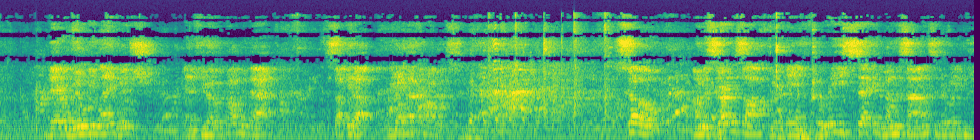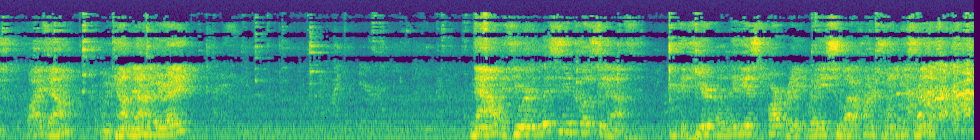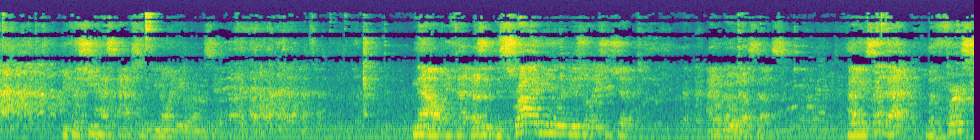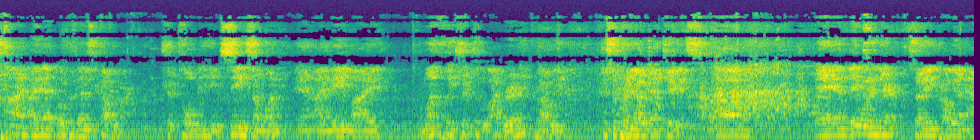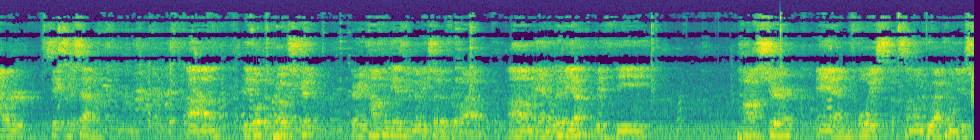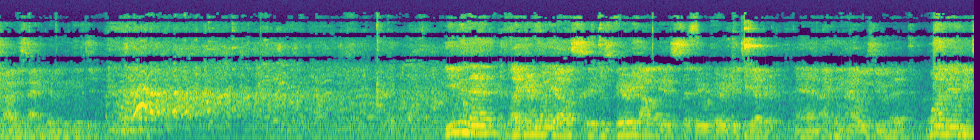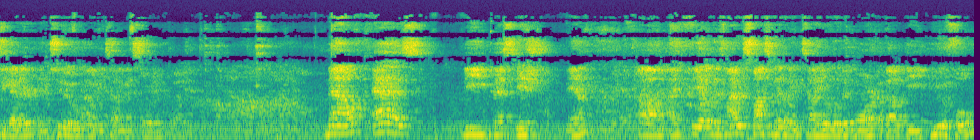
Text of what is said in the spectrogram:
there will be language, and if you have a problem with that, suck it up. We all have problems. So, I'm going to start this off with a three second moment of silence. Everybody can just quiet down. I'm going to count down. Everybody ready? Now, if you were listening closely enough, you could hear Olivia's heart rate raise to about 120 beats a minute because she has absolutely no idea what I'm saying. Now, if that doesn't describe me and Olivia's relationship, I don't know what else does. Having said that, the first time I met both of them as a couple, Trip told me he was seeing someone, and I made my monthly trip to the library, probably just to print out event tickets. Um, and they were in there studying probably on hour six or seven. Um, they both approached Trip very confidently as we've known each other for a while. Um, and Olivia, with the posture and voice of someone who I can only describe as academically gifted. Even then, like everybody else, it was very obvious that they were very good together. And I think I always knew that one, they would be together, and two, I would be telling that story at the wedding. Now, as the best-ish man, um, I feel it is my responsibility to tell you a little bit more about the beautiful,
